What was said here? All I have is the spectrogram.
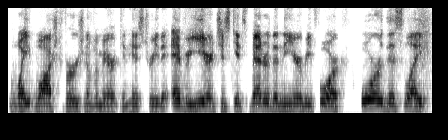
whitewashed version of American history that every year it just gets better than the year before, or this like,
